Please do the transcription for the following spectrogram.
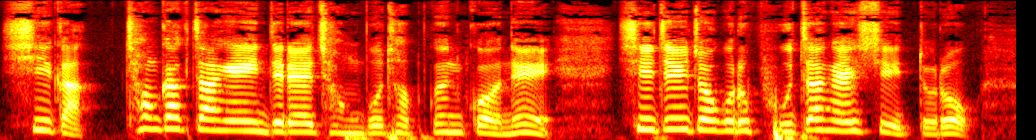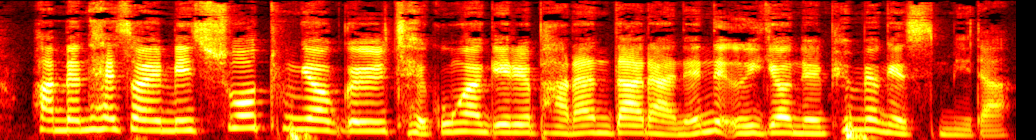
시각, 청각장애인들의 정보 접근권을 실질적으로 보장할 수 있도록 화면 해설 및 수어 통역을 제공하기를 바란다라는 의견을 표명했습니다.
